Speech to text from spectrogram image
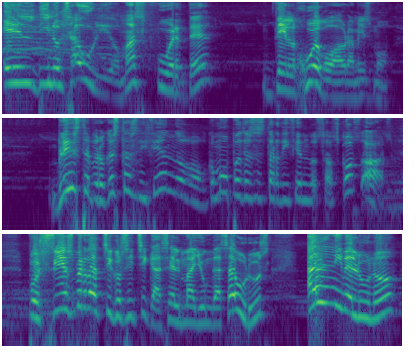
El dinosaurio más fuerte del juego ahora mismo Blister, ¿pero qué estás diciendo? ¿Cómo puedes estar diciendo esas cosas? Pues sí es verdad, chicos y chicas, el Mayungasaurus al nivel 1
